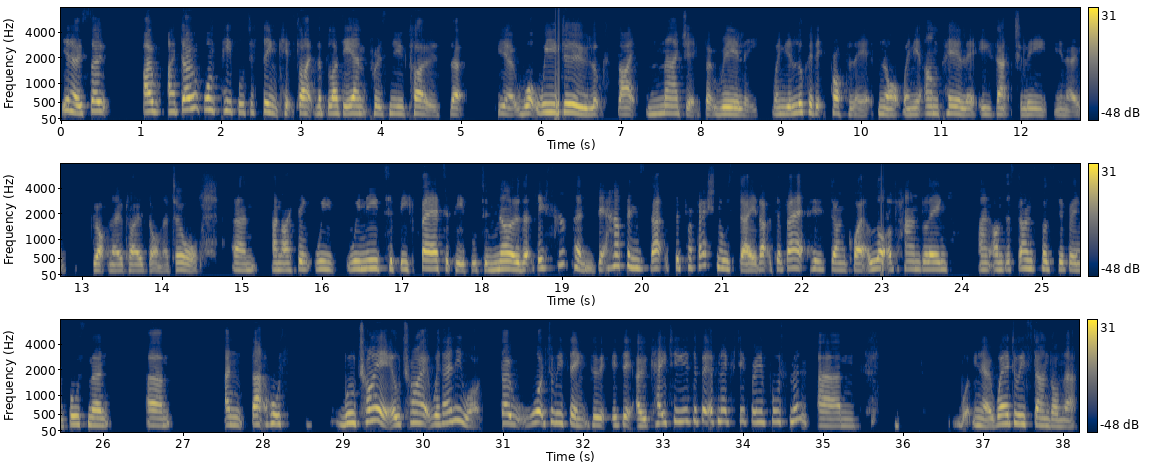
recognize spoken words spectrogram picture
you know, so I, I don't want people to think it's like the bloody emperor's new clothes that, you know, what we do looks like magic, but really, when you look at it properly, it's not. When you unpeel it, he's actually, you know, got no clothes on at all. Um, and I think we we need to be fair to people to know that this happens. It happens. That's the professionals' day. That's a vet who's done quite a lot of handling and understands positive reinforcement. Um, and that horse will try it. He'll try it with anyone. So, what do we think? Do, is it okay to use a bit of negative reinforcement? Um, you know, where do we stand on that?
